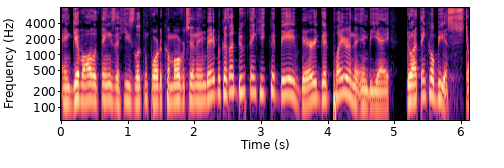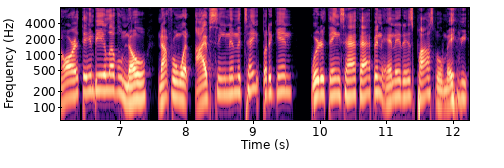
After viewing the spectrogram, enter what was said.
and give all the things that he's looking for to come over to the NBA because I do think he could be a very good player in the NBA. Do I think he'll be a star at the NBA level? No, not from what I've seen in the tape. But again, where do things have happened? And it is possible. Maybe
